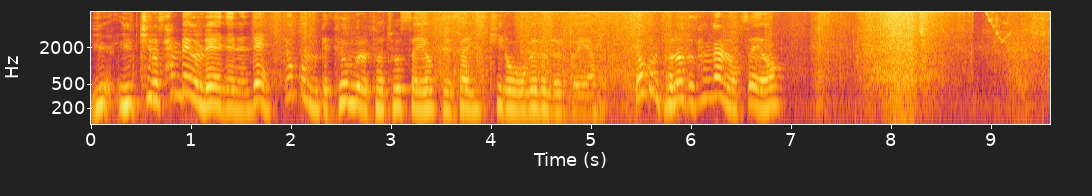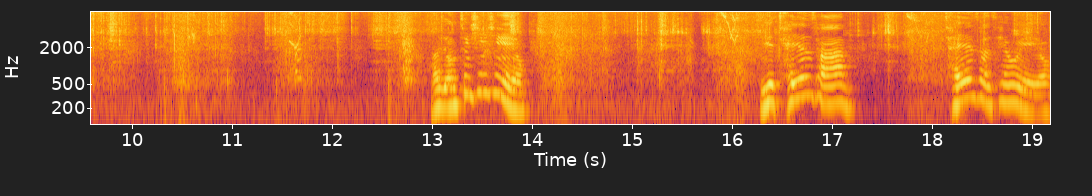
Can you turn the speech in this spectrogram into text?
1, 1kg 300을 넣어야 되는데 조금 이렇게 덤으로 더 줬어요 그래서 2kg 500을 넣을 거예요 조금 더 넣어도 상관은 없어요 아주 엄청 싱싱해요. 이게 자연산 자연산 새우예요.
